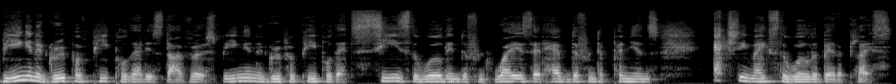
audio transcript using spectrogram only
being in a group of people that is diverse, being in a group of people that sees the world in different ways, that have different opinions, actually makes the world a better place.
